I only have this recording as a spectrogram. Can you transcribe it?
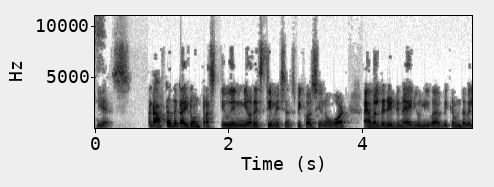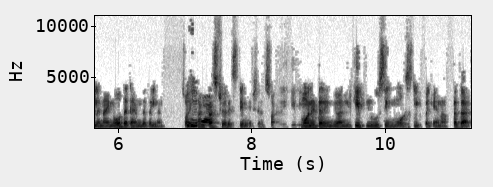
Yes. And after that, I don't trust you in your estimations because you know what? I have already denied you leave. I've become the villain. I know that I'm the villain. So I can't trust your estimations. So I will keep monitoring you and will keep losing more sleep again after that.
